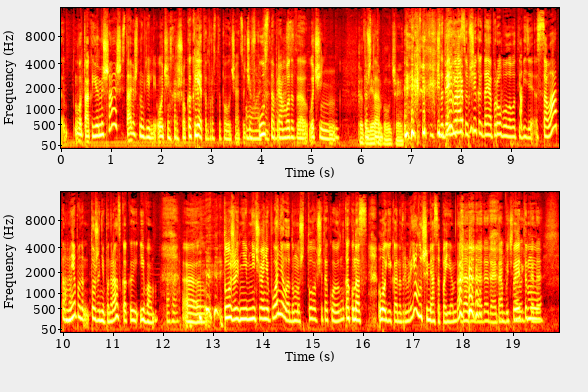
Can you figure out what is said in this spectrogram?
Э, Вот так ее мешаешь и ставишь на гриле. Очень хорошо. Как летом просто получается. Очень Ой, вкусно. Прям вот это очень... Как Потому лето что- получается. Что первый раз вообще, когда я пробовала вот в виде салата, мне тоже не понравилось, как и, и вам. Э, Тоже ни- ничего не поняла. Думаю, что вообще такое? Ну, как у нас логика, например, я лучше мясо поем, да? Да, да, да, да, да, это обычная Поэтому... логика, э,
